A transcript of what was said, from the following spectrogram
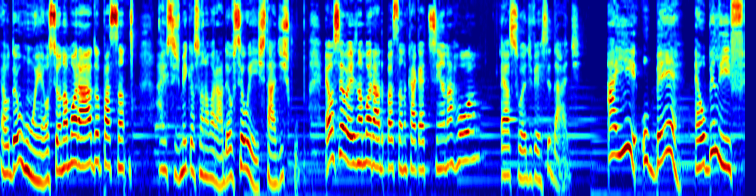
É o deu ruim, é o seu namorado passando. Ai, eu cismei que é o seu namorado, é o seu ex, tá? Desculpa. É o seu ex-namorado passando com a gatinha na rua, é a sua adversidade. Aí, o B é o belief,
